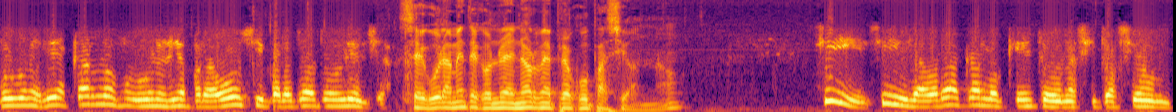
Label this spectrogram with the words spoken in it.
Muy buenos días, Carlos, muy buenos días para vos y para toda tu audiencia. Seguramente con una enorme preocupación, ¿no? Sí, sí, la verdad, Carlos, que esto es una situación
